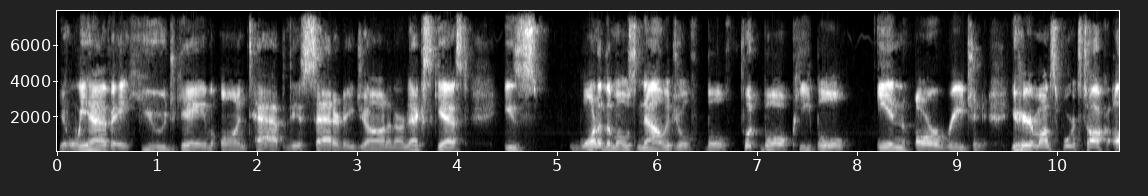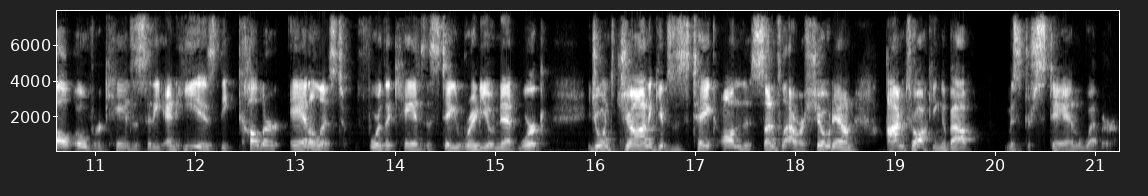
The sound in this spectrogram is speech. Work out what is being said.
You know, we have a huge game on tap this Saturday, John, and our next guest is one of the most knowledgeable football people in our region. You hear him on Sports Talk all over Kansas City, and he is the color analyst for the Kansas State Radio Network. He joins John and gives us a take on the Sunflower Showdown. I'm talking about Mr. Stan Weber.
